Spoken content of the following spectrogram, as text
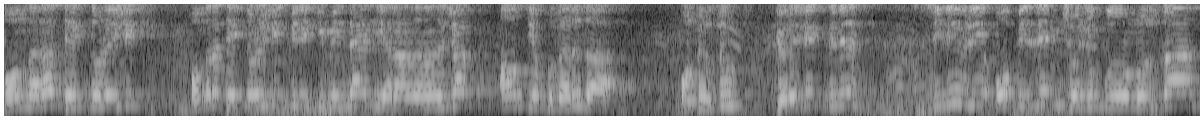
onlara teknolojik, onlara teknolojik birikiminden yararlanacak altyapıları da oturtup göreceksiniz. Silivri o bizim çocukluğumuzda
